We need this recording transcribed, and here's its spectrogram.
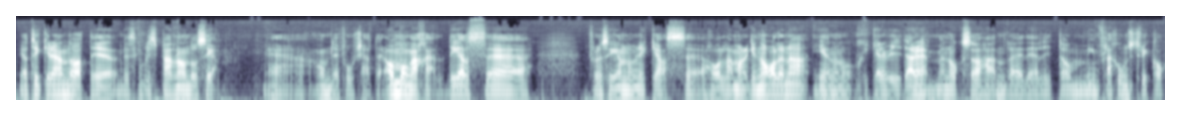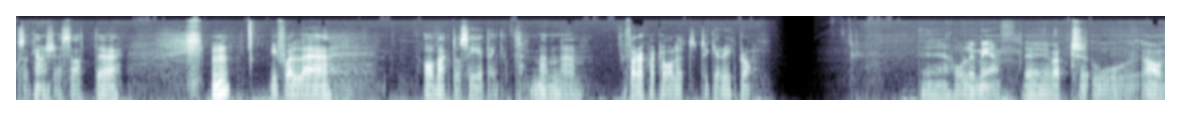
jag tycker ändå att det, det ska bli spännande att se eh, om det fortsätter. Av många skäl. Dels eh, för att se om de lyckas eh, hålla marginalerna genom att skicka det vidare. Men också handlar det lite om inflationstryck också kanske. Så att mm, vi får väl avvakta och se helt enkelt. Men förra kvartalet tycker jag det gick bra. Jag håller med. Det har varit ja,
